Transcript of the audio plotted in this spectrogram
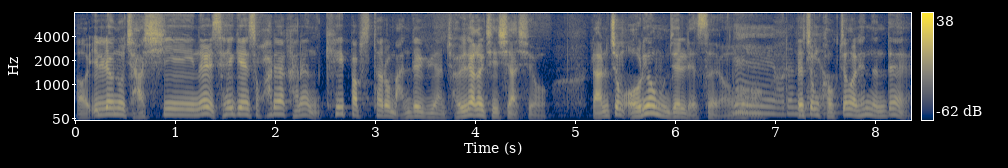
어, 1년 후 자신을 세계에서 활약하는 K-팝 스타로 만들기 위한 전략을 제시하시오. 라는 좀 어려운 문제를 냈어요. 네, 그래서 좀. 걱정을 했는데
